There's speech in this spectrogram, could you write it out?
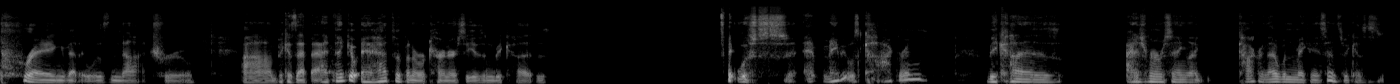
praying that it was not true, um, because I, I think it, it had to have been a returner season because it was eh, maybe it was Cochran because I just remember saying like Cochran that wouldn't make any sense because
